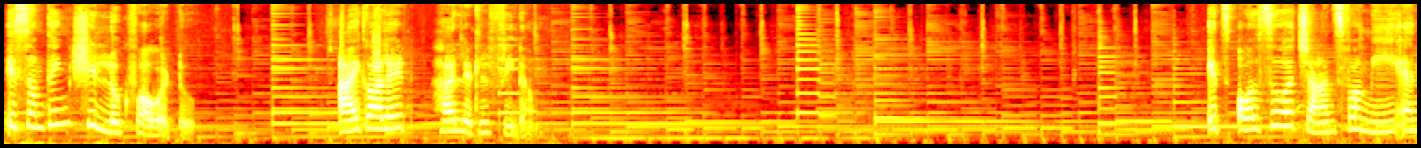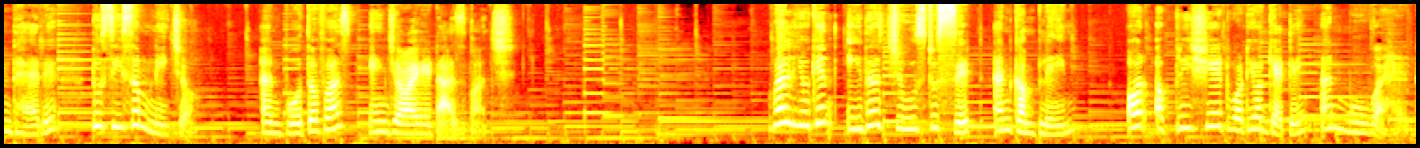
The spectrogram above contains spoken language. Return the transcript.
is something she look forward to. I call it her little freedom. It's also a chance for me and Dhairya to see some nature, and both of us enjoy it as much. Well, you can either choose to sit and complain or appreciate what you're getting and move ahead.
